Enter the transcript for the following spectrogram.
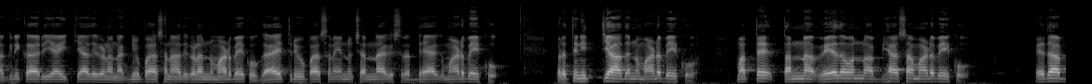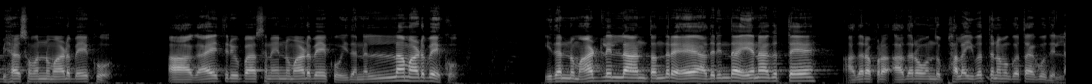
ಅಗ್ನಿಕಾರ್ಯ ಇತ್ಯಾದಿಗಳನ್ನು ಅಗ್ನಿಪಾಸನಾದಿಗಳನ್ನು ಮಾಡಬೇಕು. ಗಾಯತ್ರಿ ಉಪಾಸನೆಯನ್ನು ಚೆನ್ನಾಗಿ ಶ್ರದ್ಧೆಯಾಗಿ ಮಾಡಬೇಕು. ಪ್ರತಿನಿತ್ಯ ಅದನ್ನು ಮಾಡಬೇಕು. ಮತ್ತು ತನ್ನ ವೇದವನ್ನು ಅಭ್ಯಾಸ ಮಾಡಬೇಕು. ವೇದಾಭ್ಯಾಸವನ್ನು ಮಾಡಬೇಕು. ಆ ಗಾಯತ್ರಿ ಉಪಾಸನೆಯನ್ನು ಮಾಡಬೇಕು, ಇದನ್ನೆಲ್ಲ ಮಾಡಬೇಕು. ಇದನ್ನು ಮಾಡಲಿಲ್ಲ ಅಂತಂದರೆ ಅದರಿಂದ ಏನಾಗುತ್ತೆ? ಅದರ ಪ್ರ, ಅದರ ಒಂದು ಫಲ ಇವತ್ತು ನಮಗೆ ಗೊತ್ತಾಗುವುದಿಲ್ಲ.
